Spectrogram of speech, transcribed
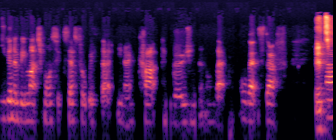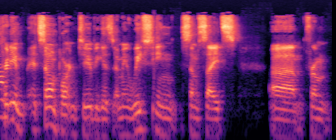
you're going to be much more successful with that, you know, cart conversion and all that, all that stuff. It's um, pretty. It's so important too because I mean, we've seen some sites um, from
